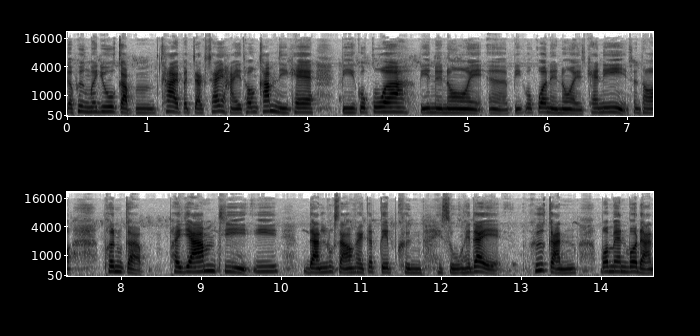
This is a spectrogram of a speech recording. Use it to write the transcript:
ก็เพิ่งมาอยู่กับค่ายประจักษ์ชัยไหทองคำนี่แค่ ปีกว่าๆปีน้อยๆเอ่อปีกว่าๆน้อยๆแค่นี้สันเถาะเพิ่นกับ พยายามที่อีดันลูกสาวให้กระเต็บขึ้นให้สูงให้ได้ คือกันบ่แมนบ่ดัน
